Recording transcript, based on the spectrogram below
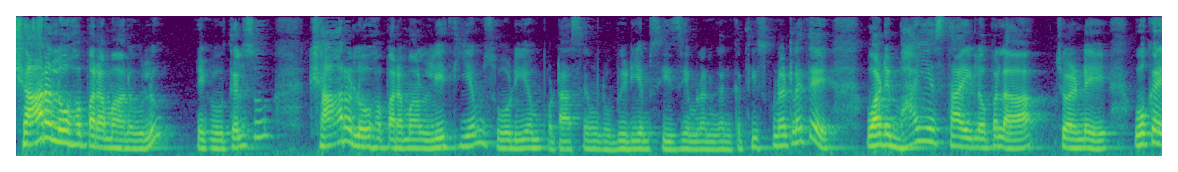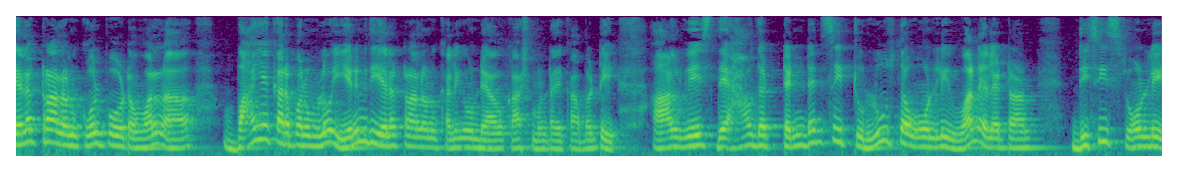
క్షారలోహ పరమాణువులు నీకు తెలుసు? క్షారలోహ పరమాణు లిథియం సోడియం పొటాషియం రుబీడియం సీజియంలను కనుక తీసుకున్నట్లయితే వాటి బాహ్య స్థాయి లోపల చూడండి ఒక ఎలక్ట్రాన్లను కోల్పోవటం వలన బాహ్య కరపరంలో ఎనిమిది ఎలక్ట్రాన్లను కలిగి ఉండే అవకాశం ఉంటాయి కాబట్టి always they have the tendency to lose the only one electron this is only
